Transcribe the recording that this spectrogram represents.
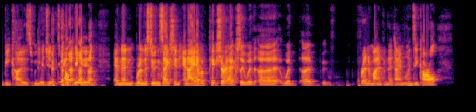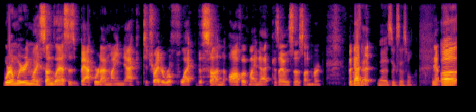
because we had just tailgated, and then we're in the student section, and I have a picture actually with uh with a friend of mine from that time, Lindsay Carl, where I'm wearing my sunglasses backward on my neck to try to reflect the sun off of my neck because I was so sunburned. But that's that uh, successful? Yeah. Uh,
